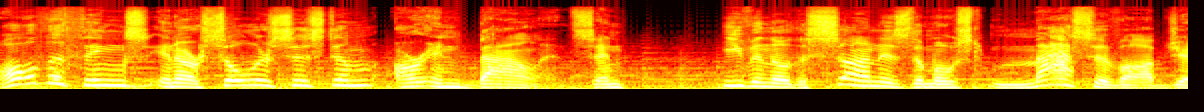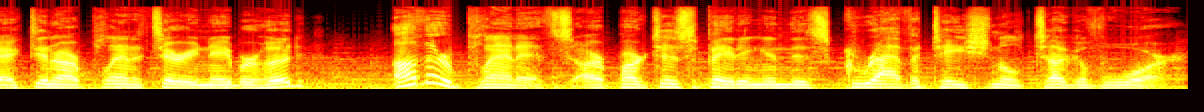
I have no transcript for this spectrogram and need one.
All the things in our solar system are in balance, and even though the Sun is the most massive object in our planetary neighborhood, other planets are participating in this gravitational tug of war.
